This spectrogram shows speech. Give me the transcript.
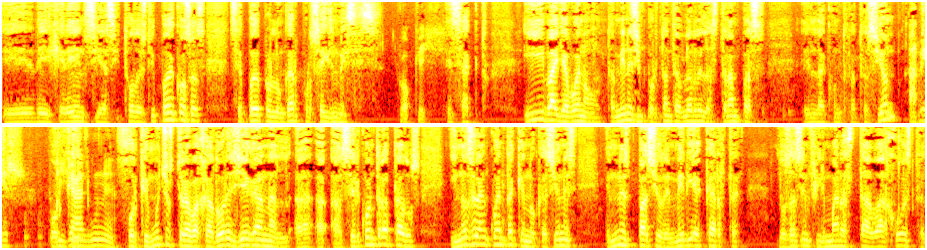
eh, de gerencias y todo este tipo de cosas, se puede prolongar por seis meses. Ok. Exacto. Y vaya, bueno, también es importante hablar de las trampas en la contratación. A ver, porque, algunas. Porque muchos trabajadores llegan a, ser contratados y no se dan cuenta que en ocasiones, en un espacio de media carta, los hacen firmar hasta abajo, hasta,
